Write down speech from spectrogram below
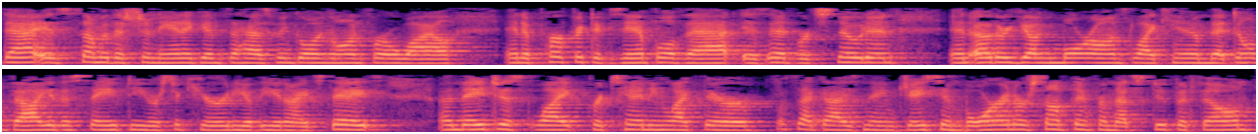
that is some of the shenanigans that has been going on for a while. And a perfect example of that is Edward Snowden and other young morons like him that don't value the safety or security of the United States. And they just like pretending like they're, what's that guy's name? Jason Bourne or something from that stupid film.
